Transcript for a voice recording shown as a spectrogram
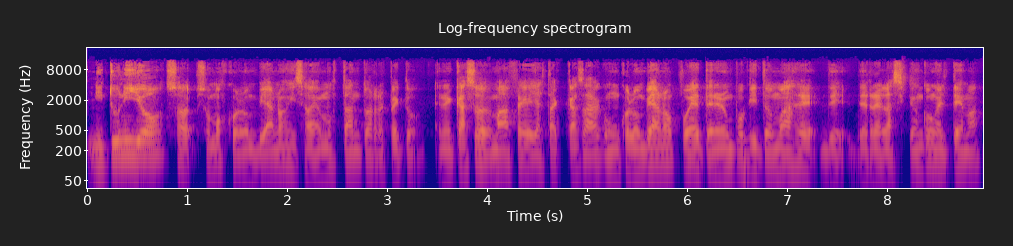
ni tú ni yo somos colombianos y sabemos tanto al respecto. En el caso de Mafe, ella está casada con un colombiano, puede tener un poquito más de, relación con el tema.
